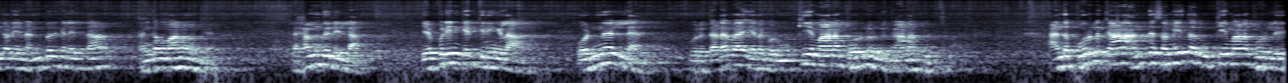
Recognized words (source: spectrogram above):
என்னுடைய நண்பர்கள் எல்லாம் தங்கமானவங்க. அஹமதுல்லா எப்படின்னு கேட்குறீங்களா? ஒன்றும் இல்லை. ஒரு தடவை எனக்கு ஒரு முக்கியமான பொருள் ஒன்று காணாமல் போயிடுச்சு. அந்த பொருளுக்கான அந்த சமயத்து அது முக்கியமான பொருள்.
